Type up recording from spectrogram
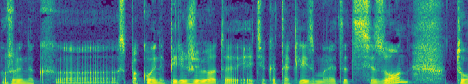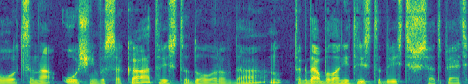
рынок, э, спокойно переживет эти катаклизмы, этот сезон, то цена очень высока, 300 долларов, да, ну, тогда была не 300, 265,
